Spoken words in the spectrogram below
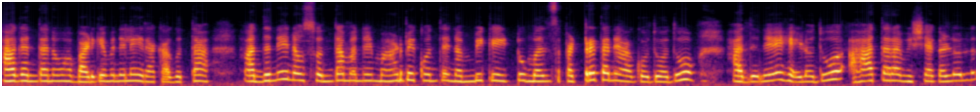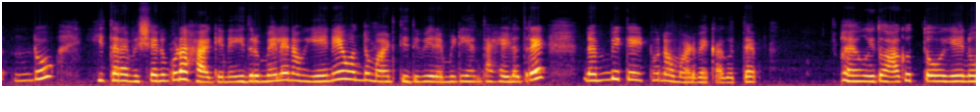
ಹಾಗಂತ ನಾವು ಬಾಡಿಗೆ ಮನೆಯಲ್ಲೇ ಇರೋಕ್ಕಾಗುತ್ತಾ ಅದನ್ನೇ ನಾವು ಸ್ವಂತ ಮನೆ ಮಾಡಬೇಕು ಅಂತ ನಂಬಿಕೆ ಇಟ್ಟು ಮನಸ್ಸು ಪಟ್ಟರೆ ತಾನೇ ಆಗೋದು ಅದು. ಅದನ್ನೇ ಹೇಳೋದು. ಆ ಥರ ವಿಷಯಗಳನ್ನು ಈ ಥರ ವಿಷಯನೂ ಕೂಡ ಹಾಗೆಯೇ ಇದ್ರ ಮೇಲೆ ನಾವು ಏನೇ ಒಂದು ಮಾಡ್ತಿದ್ದೀವಿ ರೆಮಿಡಿ ಅಂತ ಹೇಳಿದ್ರೆ ನಂಬಿಕೆ ಇಟ್ಟು ನಾವು ಮಾಡಬೇಕಾಗುತ್ತೆ. ಇದು ಆಗುತ್ತೋ ಏನೋ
